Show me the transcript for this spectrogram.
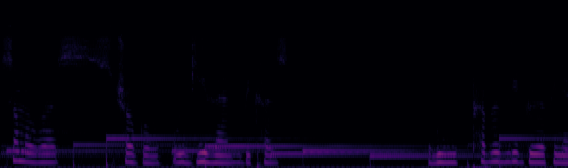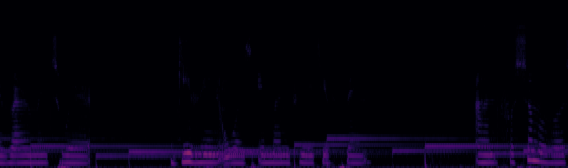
some of us struggle. We give in because we probably grew up in environments where giving was a manipulative thing. And for some of us,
